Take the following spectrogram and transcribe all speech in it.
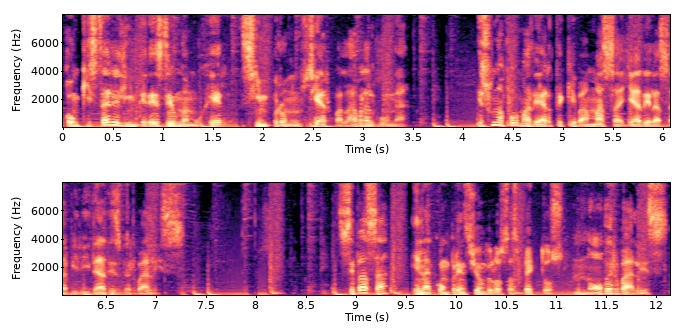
conquistar el interés de una mujer sin pronunciar palabra alguna es una forma de arte que va más allá de las habilidades verbales. Se basa en la comprensión de los aspectos no verbales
